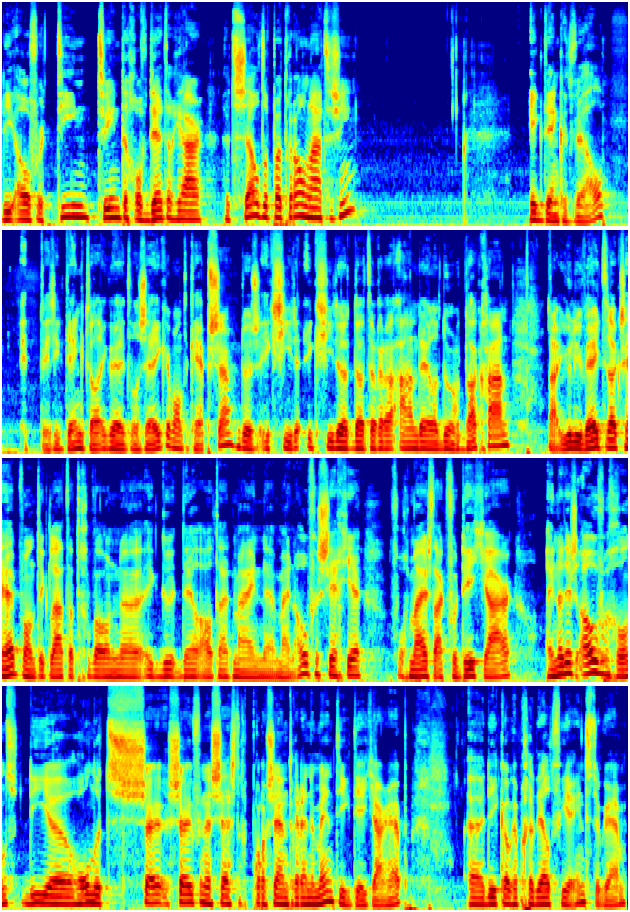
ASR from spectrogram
die over 10, 20 of 30 jaar hetzelfde patroon laten zien? Ik denk het wel. Ik denk het wel, ik weet het wel zeker, want ik heb ze. Dus ik zie, ik zie dat er eh, aandelen door het dak gaan. Nou, jullie weten dat ik ze heb, want ik laat dat gewoon. Uh, ik deel altijd mijn, uh, mijn overzichtje. Volgens mij sta ik voor dit jaar. En dat is overigens die uh, 167% rendement die ik dit jaar heb. Uh, die ik ook heb gedeeld via Instagram,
